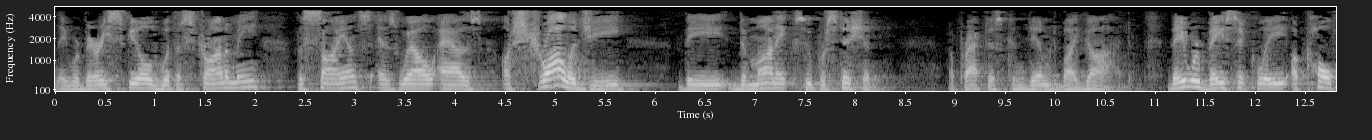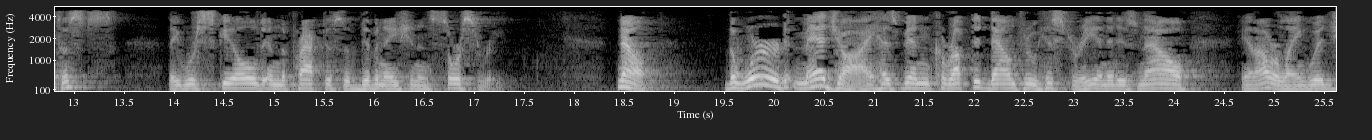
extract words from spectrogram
They were very skilled with astronomy, the science, as well as astrology, the demonic superstition a practice condemned by God. They were basically occultists. They were skilled in the practice of divination and sorcery. Now, the word magi has been corrupted down through history, and it is now, in our language,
